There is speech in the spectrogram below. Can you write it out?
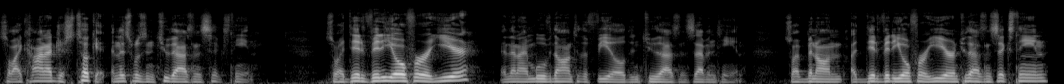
So I kind of just took it, and this was in 2016. So I did video for a year, and then I moved on to the field in 2017. So I've been on. I did video for a year in 2016,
